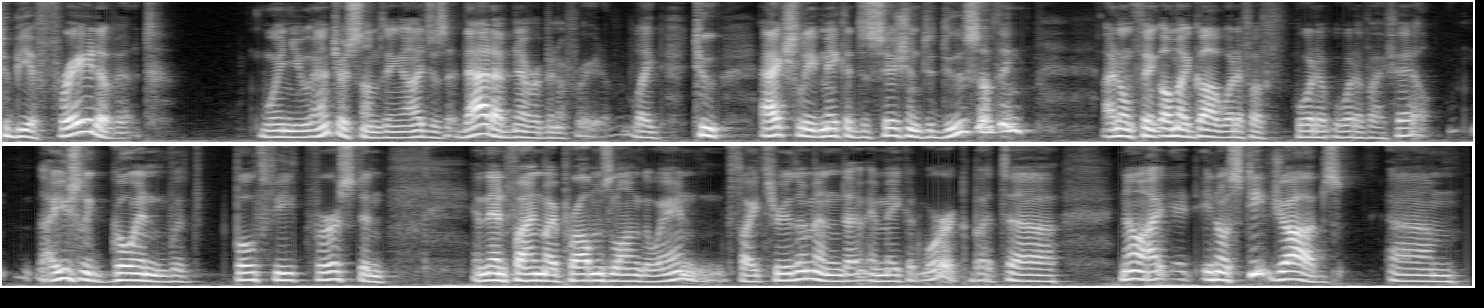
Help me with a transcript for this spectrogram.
to be afraid of it when you enter something, I just that I've never been afraid of. Like to actually make a decision to do something, I don't think, oh my God, what if I, what if, what if I fail? I usually go in with both feet first and and then find my problems along the way and fight through them and and make it work. But uh, no, I you know Steve Jobs um,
